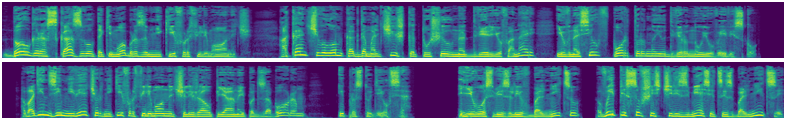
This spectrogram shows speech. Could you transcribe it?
Долго рассказывал таким образом Никифор Филимоныч. Оканчивал он, когда мальчишка тушил над дверью фонарь и вносил в портерную дверную вывеску. В один зимний вечер Никифор Филимонович лежал пьяный под забором и простудился. Его свезли в больницу. Выписавшись через месяц из больницы,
